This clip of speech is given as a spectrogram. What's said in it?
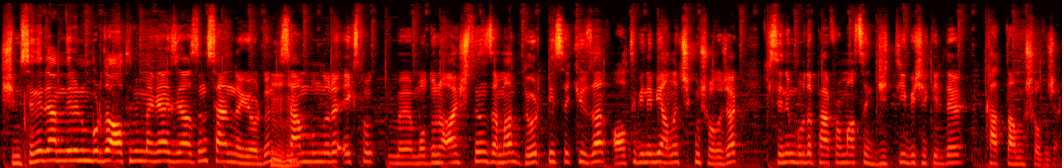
Şimdi senin RAM'lerinin burada 6000 MHz yazdığını sen de gördün. Sen bunları Expo modunu açtığın zaman 4800'den 6000'e bir anda çıkmış olacak. Ki senin burada performansın ciddi bir şekilde katlanmış olacak.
